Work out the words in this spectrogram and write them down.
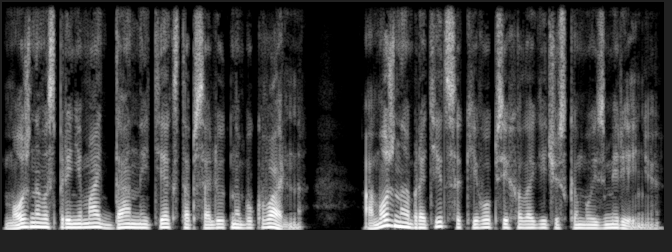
можно воспринимать данный текст абсолютно буквально, а можно обратиться к его психологическому измерению.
